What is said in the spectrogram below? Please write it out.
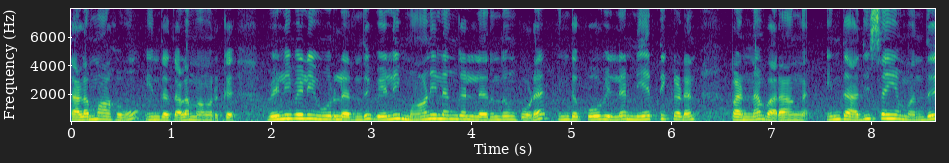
தலமாகவும் இந்த தலம் இருக்குது வெளி வெளி ஊர்லேருந்து வெளி மாநிலங்கள்லேருந்தும் கூட இந்த கோவிலில் நேர்த்திக்கடன் பண்ண வராங்க. இந்த அதிசயம் வந்து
